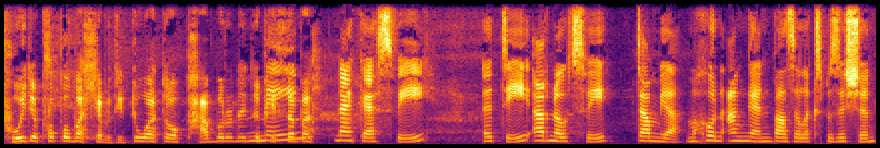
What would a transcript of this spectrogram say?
pwy di'r pobl ma, lle mae wedi dŵad o, pam maen nhw'n neud y pethau yma. neges fi ydy, ar notes fi, damia, mae hwn angen Basil Exposition.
